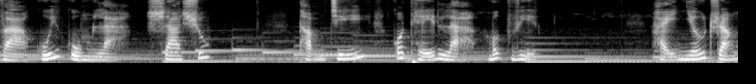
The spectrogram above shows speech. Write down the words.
và cuối cùng là sa sút thậm chí có thể là mất việc. Hãy nhớ rằng,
